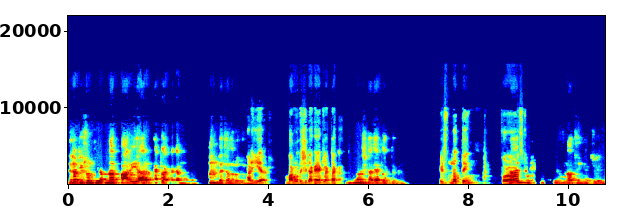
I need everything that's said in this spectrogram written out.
যেটা টিউশন ফি আপনার পার ইয়ার এক লাখ টাকার মতো ব্যাচেলারের জন্য। পার ইয়ার বাংলাদেশি টাকা এক লাখ টাকা? বাংলাদেশি টাকা এক লাখ টাকা। It's nothing for our student it's nothing actually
